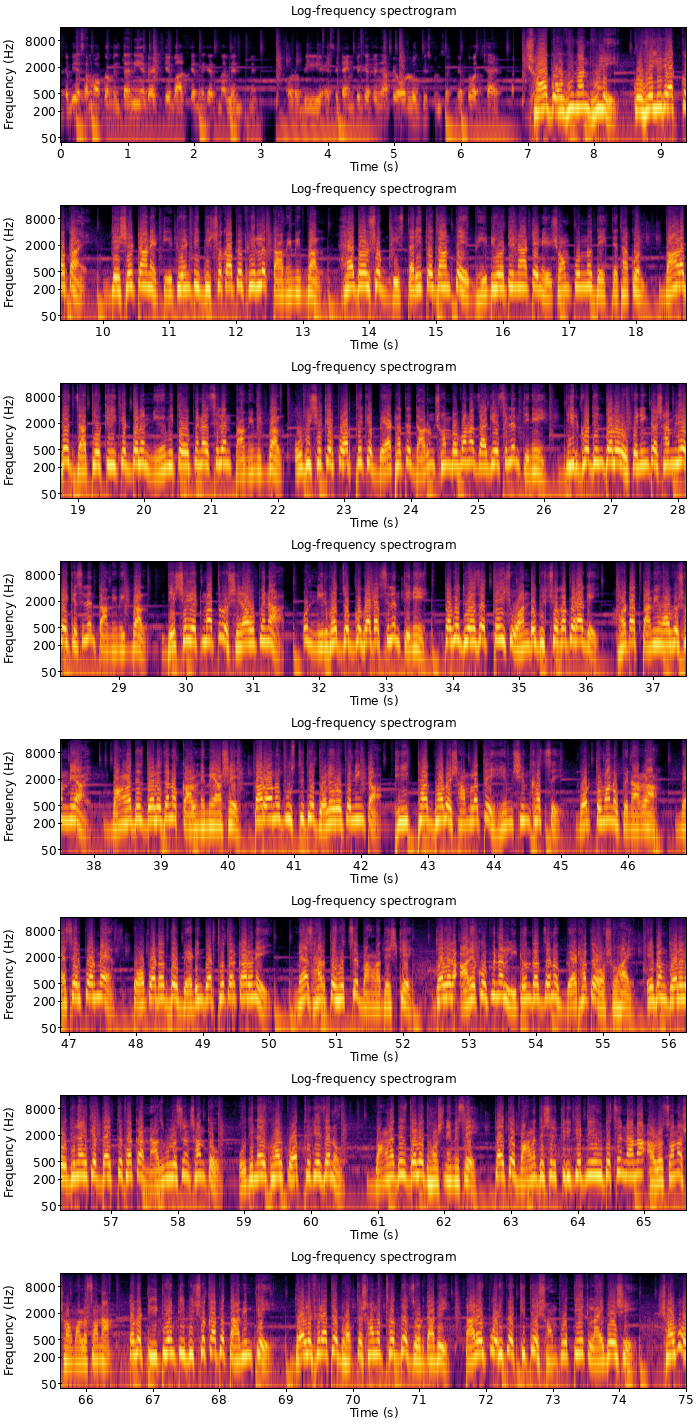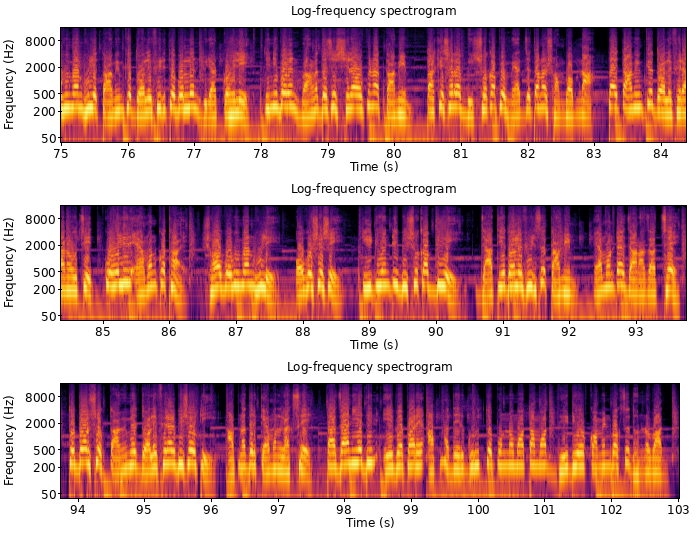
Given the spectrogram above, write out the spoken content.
कभी ऐसा मौका मिलता नहीं है बैठ के बात करने का इतना लेंथ में और अभी ऐसे टाइम पे कर रहे हैं जहाँ पे और लोग भी सुन सकते हैं तो अच्छा है সব অভিমান ভুলে কোহলির এক কথায় দেশের টানে টি টোয়েন্টি বিশ্বকাপে ফিরল তামিম ইকবাল হ্যাঁ দর্শক, বিস্তারিত জানতে ভিডিওটি না টেনে সম্পূর্ণ দেখতে থাকুন। বাংলাদেশ জাতীয় ক্রিকেট দলের নিয়মিত ওপেনার ছিলেন তামিম ইকবাল। অভিষেকের পর থেকে ব্যাট হাতে দারুণ সম্ভাবনা জাগিয়েছিলেন তিনি। দীর্ঘদিন দলের ওপেনিংটা সামলিয়ে রেখেছিলেন তামিম ইকবাল। দেশের একমাত্র সেরা ওপেনার ও নির্ভরযোগ্য ব্যাটার ছিলেন তিনি। তবে দু হাজার তেইশ ওয়ানডে বিশ্বকাপের আগেই হঠাৎ তামিম অবসর নেয় বাংলাদেশ দলে যেন কাল নেমে আসে। তার অনুপস্থিতিতে দলের ওপেনিংটা ঠিকঠাক ভাবে সামলাতে হিমশিম খাচ্ছে বর্তমান ওপেনাররা। ম্যাচের পর ম্যাচ, টপ অর্ডারদের ব্যাটিং ব্যর্থতার কারণেই ম্যাচ হারতে হচ্ছে বাংলাদেশকে। দলের আরেক ওপেনার লিটন দাস যেন ব্যাট হাতে অসহায় এবং দলের অধিনায়কের দায়িত্বে থাকা নাজমুল হোসেন শান্ত অধিনায়ক হওয়ার পর থেকে যেন বাংলাদেশ দলে ধস নেমেছে। তাই তো বাংলাদেশের ক্রিকেট নিয়ে উঠেছে নানা আলোচনা, সমালোচনা। তবে টি টোয়েন্টি বিশ্বকাপে তামিমকে দলে ফেরাতে ভক্ত সমর্থকদের জোর দাবি। তারই পরিপ্রেক্ষিতে সম্প্রতি এক লাইভে এসে সব অভিমান ভুলে তামিমকে দলে ফিরতে বললেন বিরাট কোহলি। তিনি বলেন, বাংলাদেশের সেরা ওপেনার তামিম। তাকে সারা বিশ্বকাপে ম্যাচ জেতানো সম্ভব না। তাই তামিমকে দলে ফেরানো উচিত। কোহলির এমন কথায় সব অভিমান ভুলে অবশেষে টি টোয়েন্টি বিশ্বকাপ দিয়েই জাতীয় দলে ফিরছে তামিম। এমনটাই জানা যাচ্ছে। তো দর্শক, তামিমের দলে ফেরার বিষয়টি আপনাদের কেমন লাগছে তা জানিয়ে দিন। এই ব্যাপারে আপনাদের গুরুত্বপূর্ণ মতামত ভিডিওর কমেন্ট বক্সে ধন্যবাদ।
